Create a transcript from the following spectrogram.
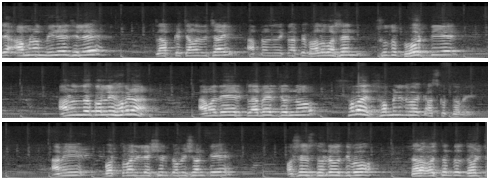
যে আমরা মিলে ঝিলে ক্লাবকে চালাতে চাই, আপনারা যারা ক্লাবকে ভালোবাসেন, শুধু ভোট দিয়ে আনন্দ করলেই হবে না, আমাদের ক্লাবের জন্য সবাই সম্মিলিতভাবে কাজ করতে হবে। আমি বর্তমান ইলেকশন কমিশনকে অশেষ ধন্যবাদ দিব। তারা অত্যন্ত ধৈর্য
